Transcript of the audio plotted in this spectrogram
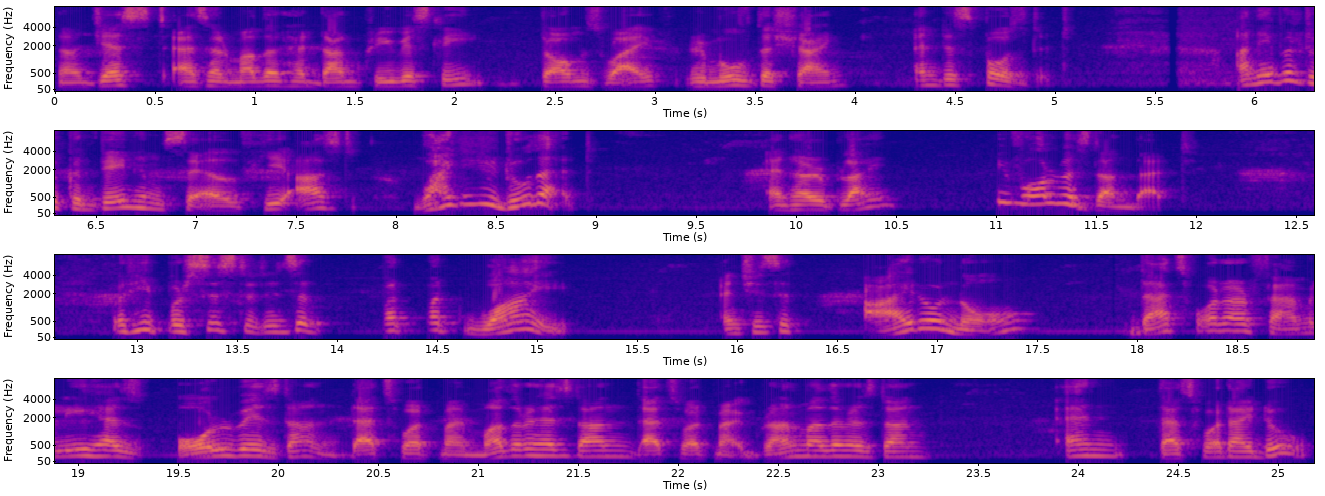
Now, just as her mother had done previously, Tom's wife removed the shank and disposed it. Unable to contain himself, he asked, Why did you do that? And her reply, You've always done that. But he persisted and said, But but why? And she said, I don't know. That's what our family has always done. That's what my mother has done. That's what my grandmother has done. And that's what I do.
